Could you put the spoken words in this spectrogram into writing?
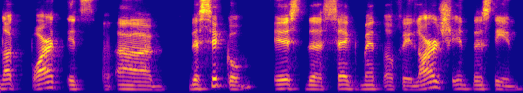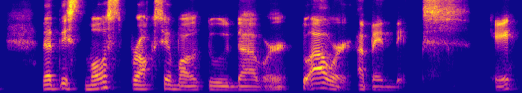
not part, it's um, the cecum is the segment of a large intestine that is most proximal to our to our appendix. Okay.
